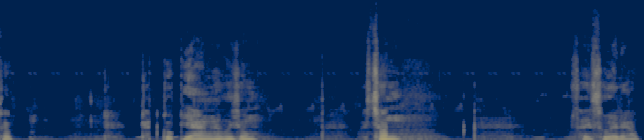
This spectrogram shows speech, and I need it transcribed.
ครับ กัดกบยางครับผู้ชมช่อน ใสสวยเลยครับ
